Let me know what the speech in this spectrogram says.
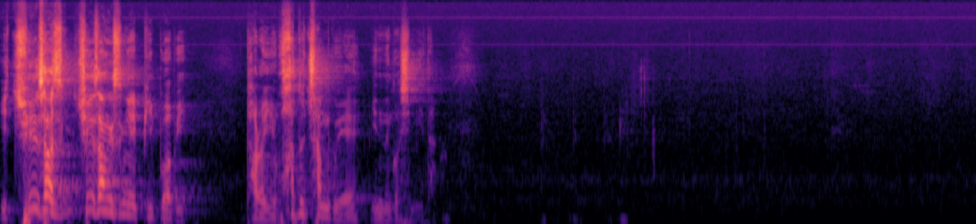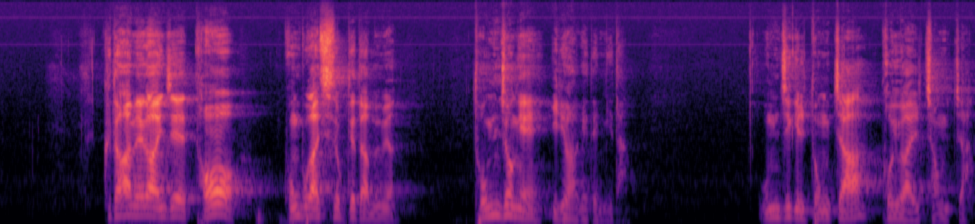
이 최사, 최상승의 비법이 바로 이 화두참구에 있는 것입니다. 그 다음에가 이제 더 공부가 지속되다 보면 동정에 이려하게 됩니다. 움직일 동자, 고요할 정자.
